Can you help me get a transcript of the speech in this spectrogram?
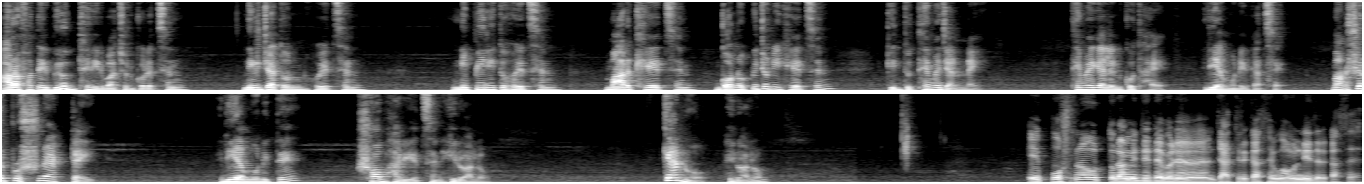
আরাফাতের বিরুদ্ধে নির্বাচন করেছেন, নির্যাতন হয়েছেন, নিপীড়িত হয়েছেন, মার খেয়েছেন, গণপিটুনি খেয়েছেন, কিন্তু থেমে যান নাই। থেমে গেলেন কোথায়? রিয়ামণির কাছে। মানুষের প্রশ্ন একটাই, রিয়ামণিতে সব হারিয়েছেন হিরো আলম। কেন হিরো আলম? এই প্রশ্নের উত্তর আমি দিতে পারি না জাতির কাছে এবং আমার নিজের কাছে।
